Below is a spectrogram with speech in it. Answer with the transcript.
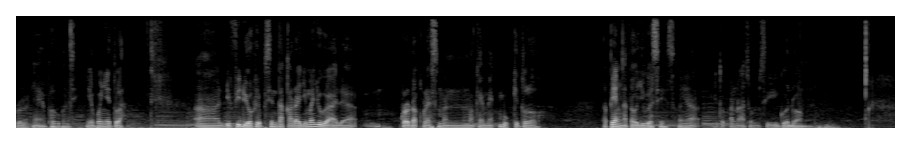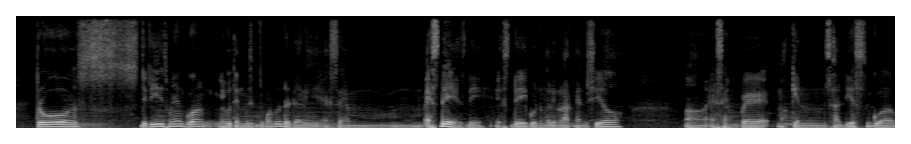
produknya Apple bukan sih? Ya pokoknya itulah. Uh, di video klip Sinta Karajima juga ada produk placement pakai MacBook gitu loh. Tapi yang nggak tahu juga sih. Soalnya itu kan asumsi gue doang terus jadi sebenarnya gue ngikutin musik Jepang tuh udah dari SM SD SD SD gue dengerin Lark and Seal uh, SMP makin sadis gue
